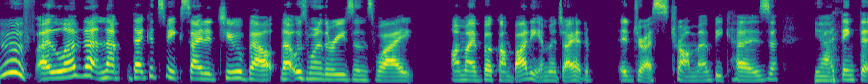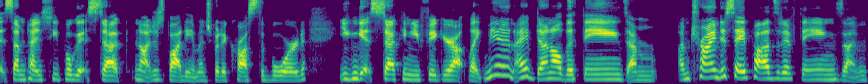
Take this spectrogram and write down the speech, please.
Oof, I love that. And that that gets me excited too about that was one of the reasons why on my book on body image I had to address trauma because yeah. I think that sometimes people get stuck, not just body image, but across the board. You can get stuck and you figure out like, man, I've done all the things. I'm I'm trying to say positive things. I'm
